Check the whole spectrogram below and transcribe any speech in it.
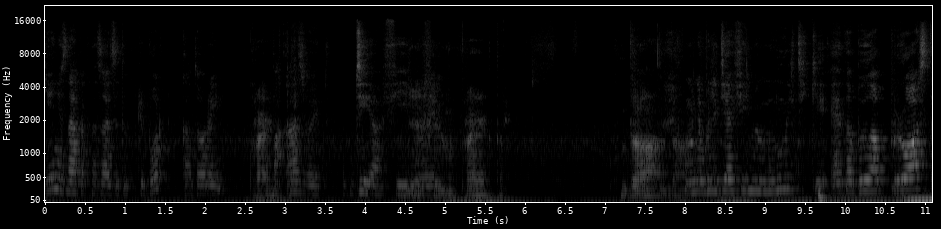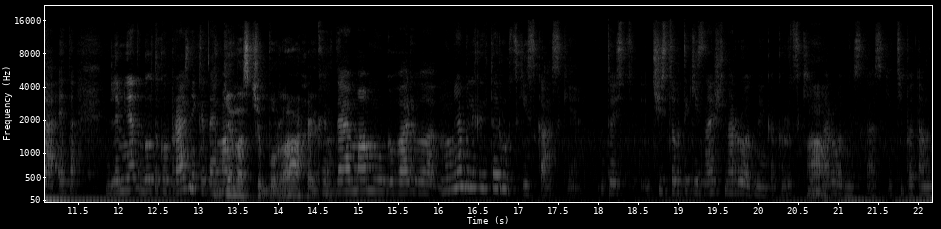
я не знаю, как называется этот прибор, который Проектор. показывает диафильмы. Диафильмы, проектор. Да, У да. меня были диафильмы, мультики. Это было просто, это для меня это был такой праздник, когда я маму, Гена с Чебурахой. когда я маму уговаривала. Ну, у меня были какие-то русские сказки. То есть чисто вот такие, знаешь, народные, как русские А. народные сказки. Типа там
